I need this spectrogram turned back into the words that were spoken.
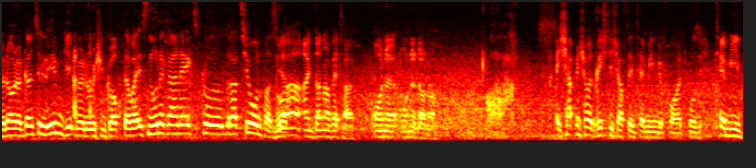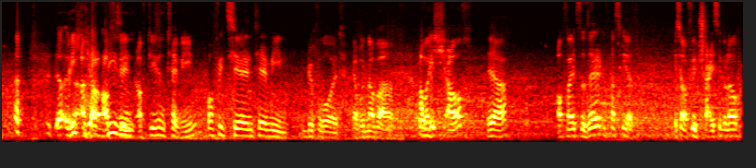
Genau, das ganze Leben geht mir durch den Kopf. Dabei ist nur eine kleine Explosion passiert. Nur ein Donnerwetter, ohne, ohne Donner. Ach, ich habe mich heute richtig auf den Termin gefreut, muss ich. Termin. Ja, richtig auf, auf, diesen den, auf diesen Termin, offiziellen Termin gefreut. ja wunderbar. Aber Und- ich auch, Ja. auch weil es so selten passiert. Ist ja auch viel Scheiße gelaufen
